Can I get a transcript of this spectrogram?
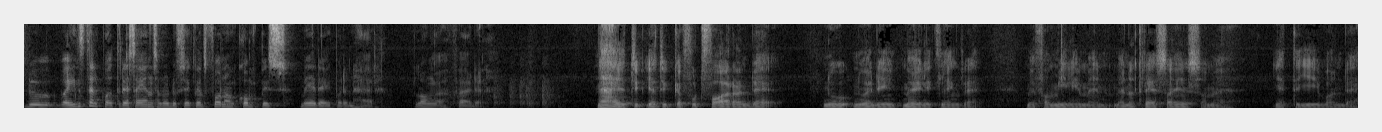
Du var inställd på att resa ensam och du försökte inte få någon kompis med dig på den här långa färden? Nej, jag, ty jag tycker fortfarande, nu, nu är det inte möjligt längre med familj, men, men att resa ensam är jättegivande.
